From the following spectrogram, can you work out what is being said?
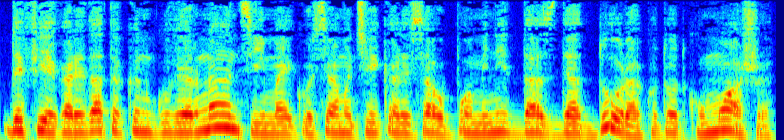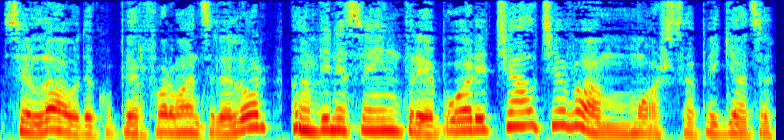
De fiecare dată când guvernanții, mai cu seamă cei care s-au pomenit dați de-a dura cu tot cu moașă, se laudă cu performanțele lor, îmi vine să întreb, oare ce altceva moaș să pe gheață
